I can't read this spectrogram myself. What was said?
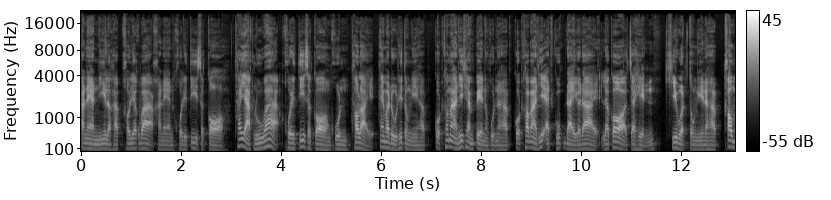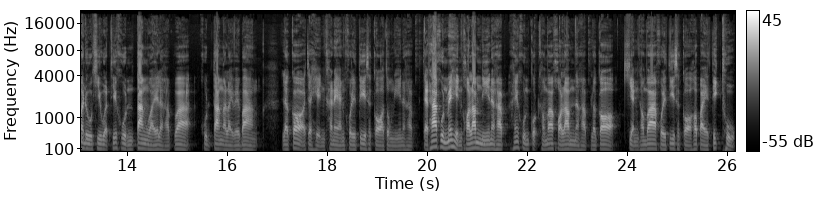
คะแนนนี้แหละครับเขาเรียกว่าคะแนน quality score ถ้าอยากรู้ว่า quality score ของคุณเท่าไหร่ ให้มาดูที่ตรงนี้ครับ กดเข้ามาที่แคมเปญของคุณนะครับ กดเข้ามาที่แอดกรุ๊ปใดก็ได้ แล้วก็จะเห็นคีย์เวิร์ดตรงนี้นะครับ เข้ามาดูคีย์เวิร์ดที่คุณตั้งไว้แหละครับว่าคุณตั้งอะไรไว้บ้าง แล้วก็จะเห็นคะแนน quality score ตรงนี้นะครับ แต่ถ้าคุณไม่เห็นคอลัมน์นี้นะครับ ให้คุณกดคำว่าคอลัมน์นะครับ แล้วก็เขียนคำว่า quality score เข้าไปติ๊กถูก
